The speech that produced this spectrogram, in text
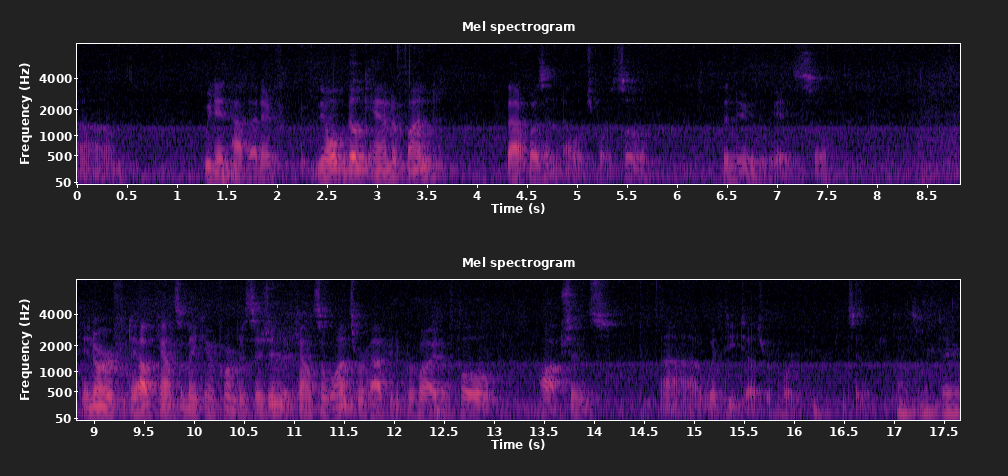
Um, We didn't have that in, the old Build Canada fund, that wasn't eligible, so the new is, so. In order for- to help council make an informed decision, if council wants, we're happy to provide a full options uh, with details report for your consideration. Councilman Taylor?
